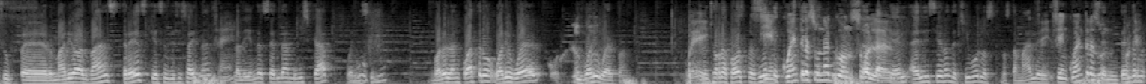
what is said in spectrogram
Super Mario Advance 3, que es el Yoshi's Island, Sí. La Leyenda de Zelda Minish Cap, buenísimo, Wario Land 4, WarioWare y WarioWare. con- Güey, Un chorro de juegos, pero si fíjate encuentras una un consola, que él- a él le hicieron de chivo los, los tamales. si, si encuentras dice, un... Nintendo,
